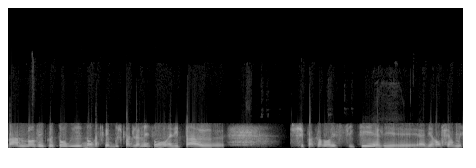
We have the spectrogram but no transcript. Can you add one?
bah mauvais coton oui et non parce qu'elle bouge pas de la maison, elle est pas euh, je sais pas comment l'expliquer, elle est elle est renfermée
